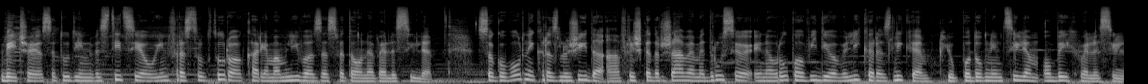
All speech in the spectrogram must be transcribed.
Večajo se tudi investicije v infrastrukturo, kar je mamljivo za svetovne vele sile. Sogovornik razloži, da afriške države med Rusijo in Evropo vidijo velike razlike kljub podobnim ciljem obeh vele sil.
